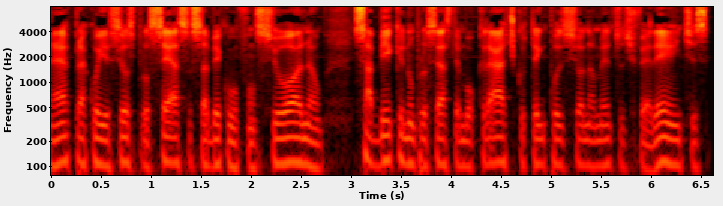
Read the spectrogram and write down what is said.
né, para conhecer os processos, saber como funcionam, saber que num processo democrático tem posicionamentos diferentes,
